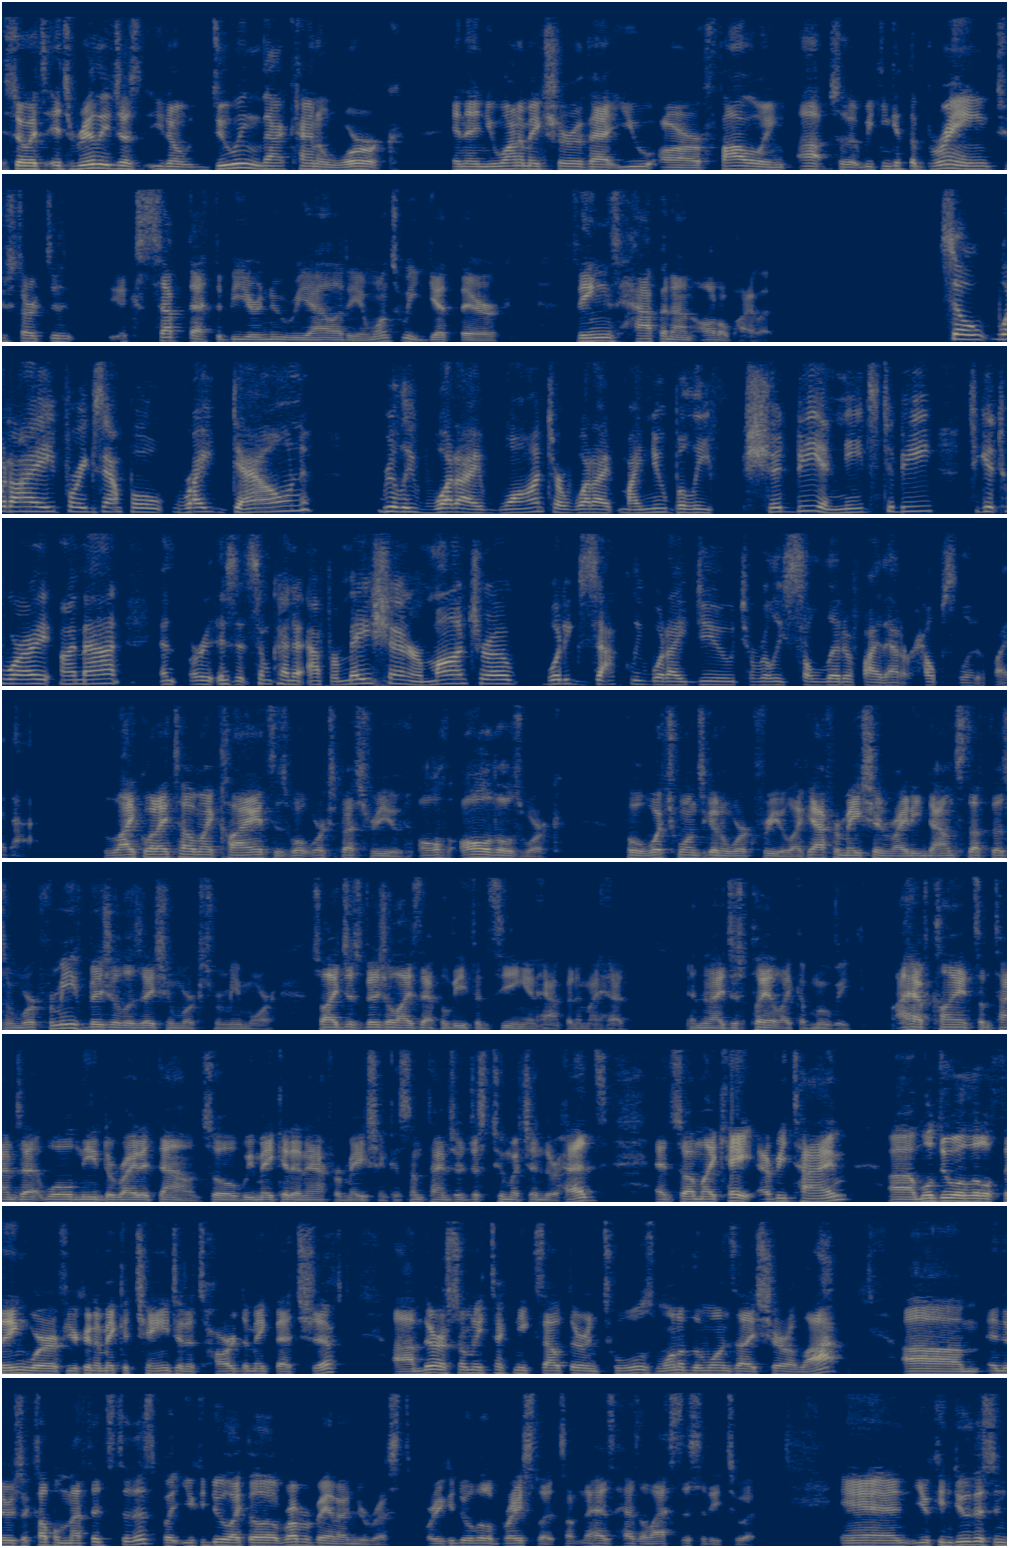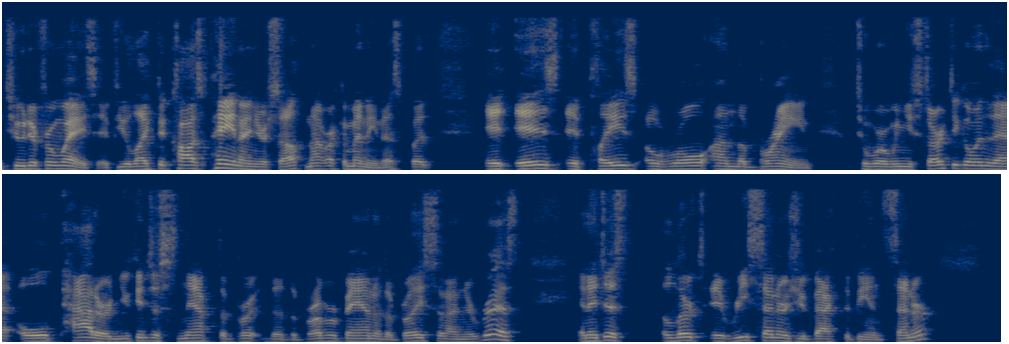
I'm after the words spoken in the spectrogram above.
So it's it's really just you know doing that kind of work, and then you want to make sure that you are following up so that we can get the brain to start to accept that to be your new reality. And once we get there, things happen on autopilot. So would I, for example, write down really what I want or what I my new belief should be and needs to be to get to where I, I'm at? And or is it some kind of affirmation or mantra? What exactly would I do to really solidify that or help solidify that? Like what I tell my clients is what works best for you. All all those work. But which one's going to work for you? Like affirmation, writing down stuff doesn't work for me. Visualization works for me more. So I just visualize that belief and seeing it happen in my head. And then I just play it like a movie. I have clients sometimes that will need to write it down. So we make it an affirmation because sometimes they're just too much in their heads. And so I'm like, hey, every time um, we'll do a little thing where if you're going to make a change and it's hard to make that shift, um, there are so many techniques out there and tools. One of the ones that I share a lot, um, and there's a couple methods to this, but you could do like a rubber band on your wrist, or you could do a little bracelet, something that has has elasticity to it. And you can do this in two different ways. If you like to cause pain on yourself, not recommending this, but it is, it plays a role on the brain to where when you start to go into that old pattern, you can just snap the, the, the rubber band or the bracelet on your wrist and it just alerts, it recenters you back to being center.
